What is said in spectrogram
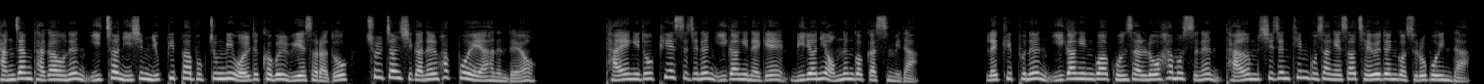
당장 다가오는 2026 피파 북중미 월드컵을 위해서라도 출전 시간을 확보해야 하는데요. 다행히도 PSG는 이강인에게 미련이 없는 것 같습니다. 레퀴프는 이강인과 곤살로 하무스는 다음 시즌 팀 구상에서 제외된 것으로 보인다.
